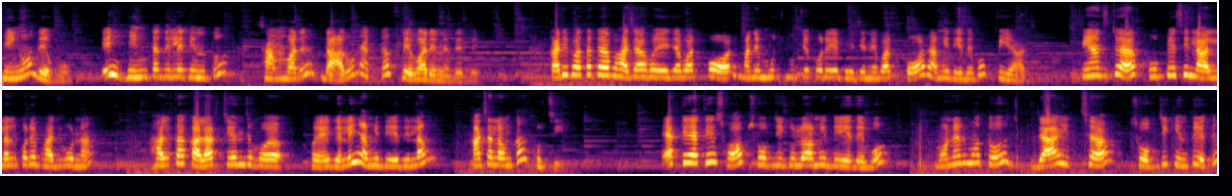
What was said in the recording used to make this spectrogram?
হিংও দেব। এই হিংটা দিলে কিন্তু সাম্বারে দারুণ একটা ফ্লেভার এনে দেবে। কারি পাতাটা ভাজা হয়ে যাওয়ার পর মানে মুচমুচে করে ভেজে নেবার পর আমি দিয়ে দেবো পেঁয়াজ। পেঁয়াজটা খুব বেশি লাল লাল করে ভাজবো না। হালকা কালার চেঞ্জ হয়ে গেলেই আমি দিয়ে দিলাম কাঁচা লঙ্কা কুচি। একে একে সব সবজিগুলো আমি দিয়ে দেব। মনের মতো যা ইচ্ছা সবজি কিন্তু এতে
